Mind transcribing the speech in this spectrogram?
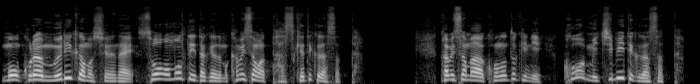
もうこれは無理かもしれない。そう思っていたけれども神様は助けてくださった。神様はこの時にこう導いてくださった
